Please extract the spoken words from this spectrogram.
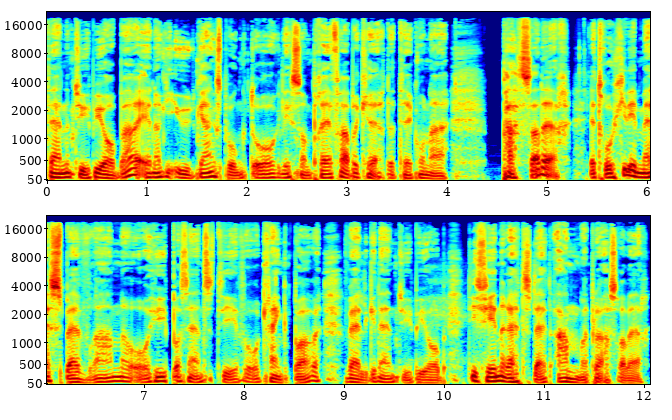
denne type jobber, er nok i utgangspunktet òg liksom prefabrikerte til å kunne passe der. Jeg tror ikke de mest bevrende og hypersensitive og krenkbare velger den type jobb. De finner rett og slett andre plasser å være.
